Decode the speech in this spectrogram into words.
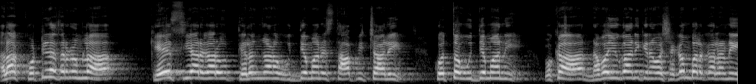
అలా కొట్టిన తరుణంలో కేసీఆర్ గారు తెలంగాణ ఉద్యమాన్ని స్థాపించాలి కొత్త ఉద్యమాన్ని ఒక నవయుగానికి నవశకం పలకాలని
